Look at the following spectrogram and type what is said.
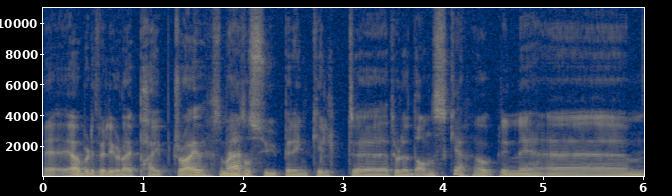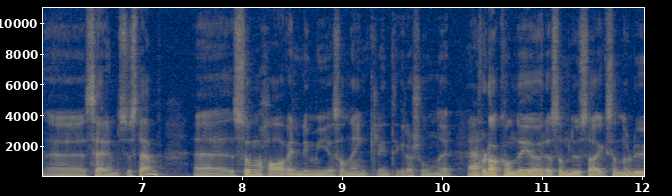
Jeg har blitt veldig glad i Pipedrive, som er Ja. en sånn superenkelt eh, Jeg tror det er dansk, ja, opprinnelig eh, eh, CRM-system. Eh, som har veldig mye sånne enkle integrasjoner. Ja. For da kan du gjøre som du sa, når du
